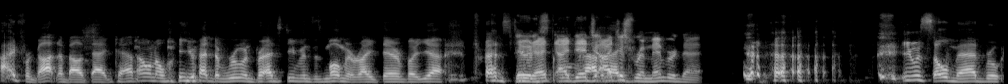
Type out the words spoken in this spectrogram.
I had forgotten about that, Cat. I don't know why you had to ruin Brad Stevens' moment right there, but yeah, Brad Stevens. Dude, I, I did. I just remembered that. he was so mad, bro.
